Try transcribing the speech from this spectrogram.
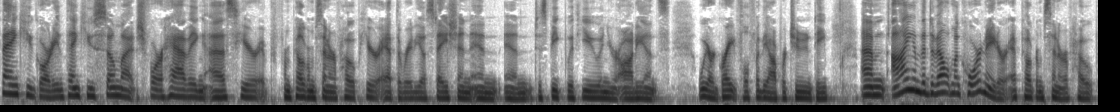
Thank you, Gordy, and thank you so much for having us here at, from Pilgrim Center of Hope here at the radio station and and to speak with you and your audience. We are grateful for the opportunity. Um, I am the development coordinator at Pilgrim Center of Hope.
